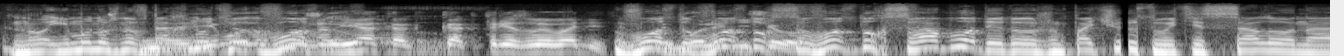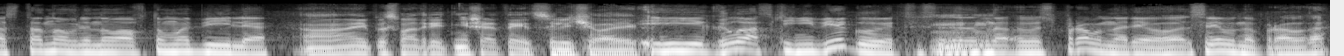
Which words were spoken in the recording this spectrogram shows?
Но ему нужно вдохнуть ему воздух. Нужен я, как, как трезвый водитель. Воздух, воздух, воздух свободы должен почувствовать из салона остановленного автомобиля. А, и посмотреть, не шатается ли человек. И глазки не бегают mm справа налево, слева направо.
